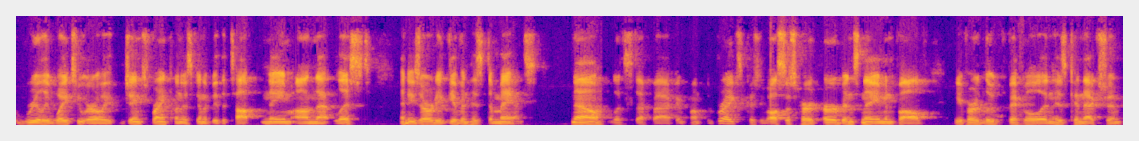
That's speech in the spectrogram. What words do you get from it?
really way too early. James Franklin is going to be the top name on that list, and he's already given his demands. Now let's step back and pump the brakes because you've also heard Urban's name involved. You've heard Luke Fickell and his connection.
